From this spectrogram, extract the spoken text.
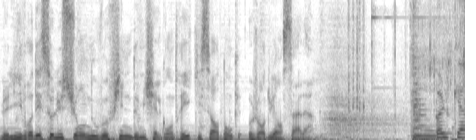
Le livre des solutions, nouveau film de Michel Gondry, qui sort donc aujourd'hui en salle. Polka.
